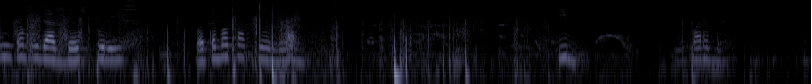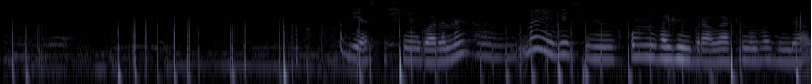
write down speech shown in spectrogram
Muito obrigado, Deus, por isso. Vou até botar aqui o nome. E... Bora, abrir essa agora, né? Mas ver se, como não vai vir lá, acho que não vai vir lá.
